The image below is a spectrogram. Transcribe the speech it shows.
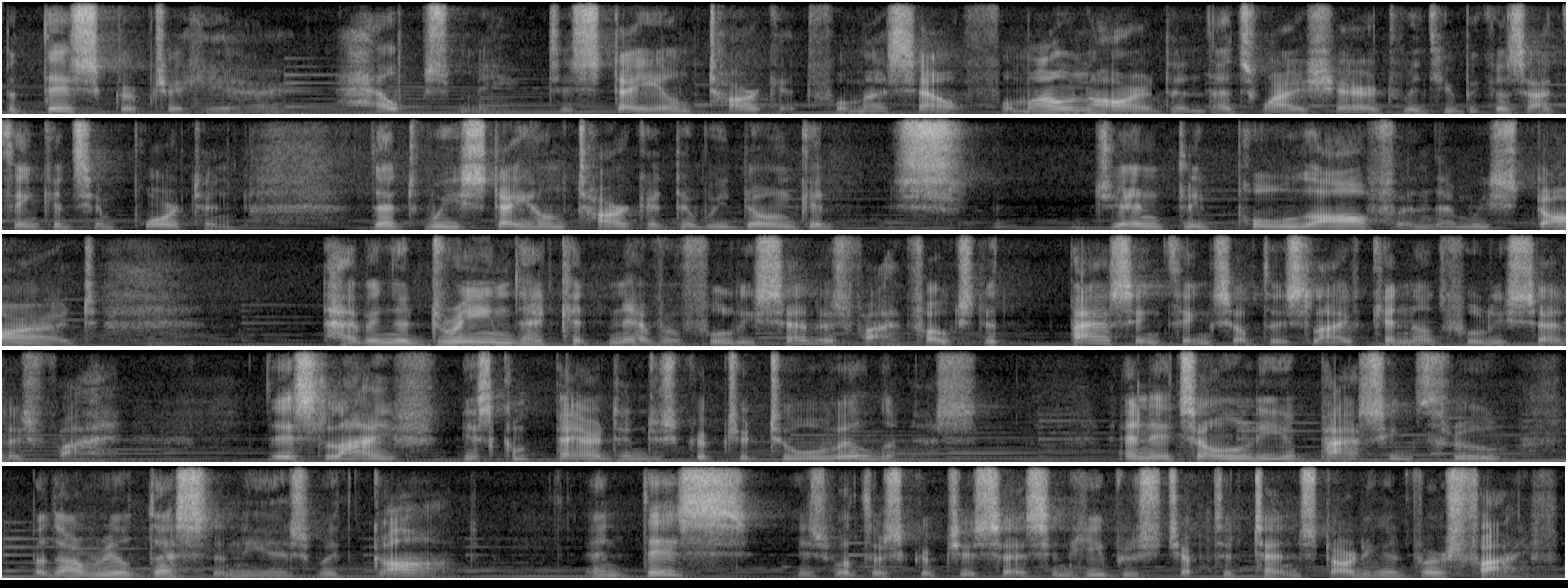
But this scripture here helps me to stay on target for myself, for my own heart. And that's why I share it with you, because I think it's important that we stay on target, that we don't get gently pulled off and then we start having a dream that can never fully satisfy. Folks, the passing things of this life cannot fully satisfy. This life is compared in the scripture to a wilderness, and it's only a passing through but our real destiny is with God. And this is what the scripture says in Hebrews chapter 10, starting at verse 5.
